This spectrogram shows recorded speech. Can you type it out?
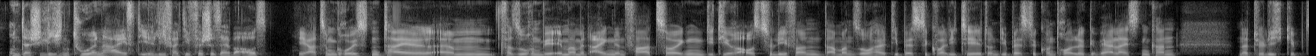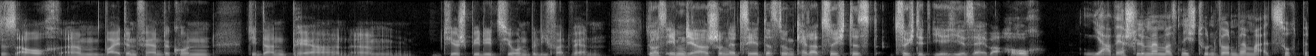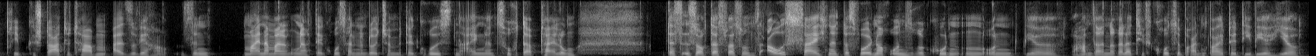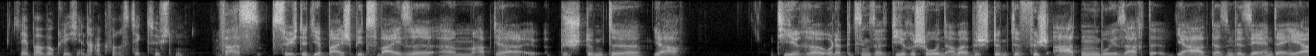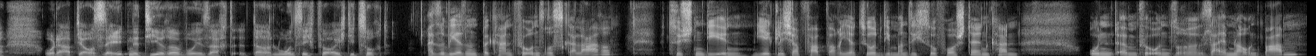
unterschiedlichen Touren heißt, ihr liefert die Fische selber aus? Ja, zum größten Teil ähm, versuchen wir immer mit eigenen Fahrzeugen die Tiere auszuliefern, da man so halt die beste Qualität und die beste Kontrolle gewährleisten kann. Natürlich gibt es auch ähm, weit entfernte Kunden, die dann per ähm, Tierspedition beliefert werden. Du hast eben ja schon erzählt, dass du im Keller züchtest. Züchtet ihr hier selber auch? Ja, wäre schlimm, wenn wir es nicht tun würden, wenn wir als Zuchtbetrieb gestartet haben. Also wir sind meiner Meinung nach der Großhandel in Deutschland mit der größten eigenen Zuchtabteilung. Das ist auch das, was uns auszeichnet. Das wollen auch unsere Kunden. Und wir haben da eine relativ große Brandweite, die wir hier selber wirklich in der Aquaristik züchten. Was züchtet ihr beispielsweise? Ähm, habt ihr bestimmte, ja, Tiere oder beziehungsweise Tiere schon, aber bestimmte Fischarten, wo ihr sagt, äh, ja, da sind wir sehr hinterher? Oder habt ihr auch seltene Tiere, wo ihr sagt, da lohnt sich für euch die Zucht? Also wir sind bekannt für unsere Skalare. Wir züchten die in jeglicher Farbvariation, die man sich so vorstellen kann. Und ähm, für unsere Salmler und Barben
